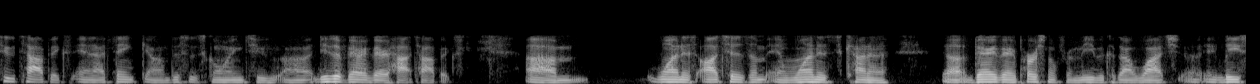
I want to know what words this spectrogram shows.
two topics, and I think um, this is going to. Uh, these are very very hot topics. Um, one is autism, and one is kind of uh, very very personal for me because I watch uh, at least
